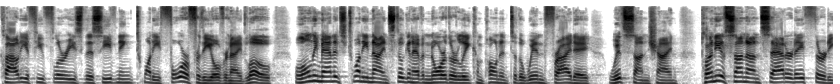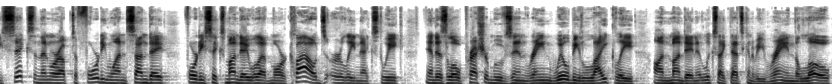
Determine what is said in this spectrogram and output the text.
Cloudy, a few flurries this evening, 24 for the overnight low. We'll only manage 29, still going to have a northerly component to the wind Friday with sunshine. Plenty of sun on Saturday, 36, and then we're up to 41 Sunday. 46 Monday, we'll have more clouds early next week. And as low pressure moves in, rain will be likely on Monday. And it looks like that's going to be rain. The low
